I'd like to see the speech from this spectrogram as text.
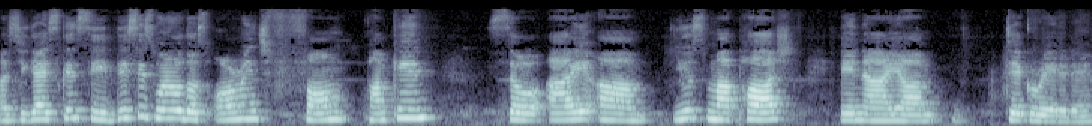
As you guys can see this is one of those orange foam pumpkin. So I um, used Mod Podge and I um, decorated it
